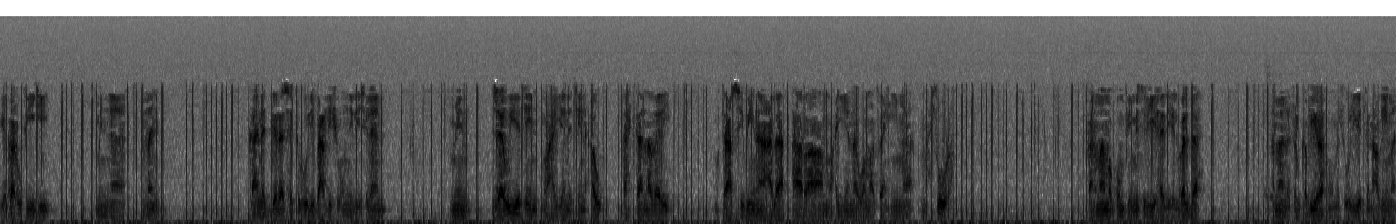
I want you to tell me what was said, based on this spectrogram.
يقع فيه من من كانت دراسته لبعض شؤون الإسلام من زاوية معينة أو تحت نظر متعصبين على آراء معينة ومفاهيم محصورة فأمامكم في مثل هذه البلدة أمانة كبيرة ومسؤولية عظيمة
